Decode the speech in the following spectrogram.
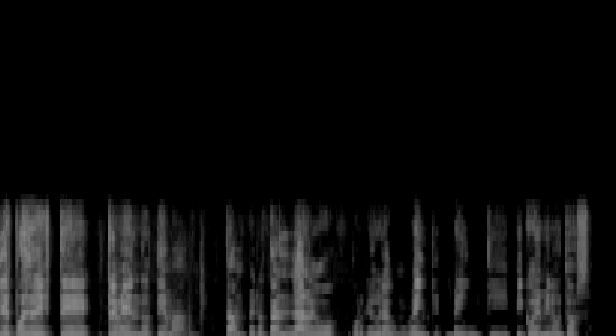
Y después de este tremendo tema, tan pero tan largo, porque dura como 20, 20 y pico de minutos,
